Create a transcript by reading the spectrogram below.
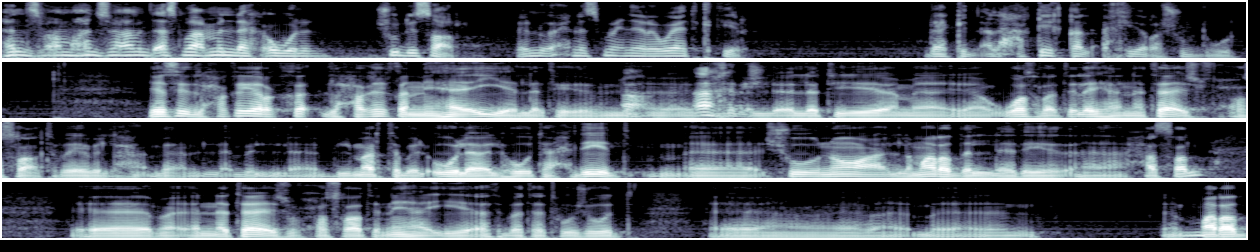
مهندس مهندس محمد أسمع منك أولا شو اللي صار؟ لأنه إحنا سمعنا روايات كثير. لكن الحقيقة الأخيرة شو بتقول؟ يا سيدي الحقيقة الحقيقة النهائية التي آه. التي وصلت إليها نتائج الفحوصات وهي بالمرتبة الأولى اللي هو تحديد آه، شو نوع المرض الذي آه، حصل النتائج الفحوصات النهائية أثبتت وجود مرض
